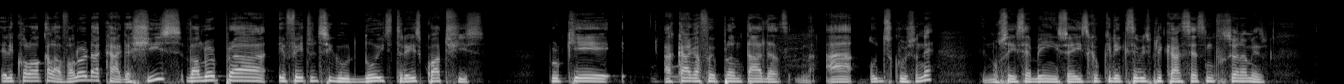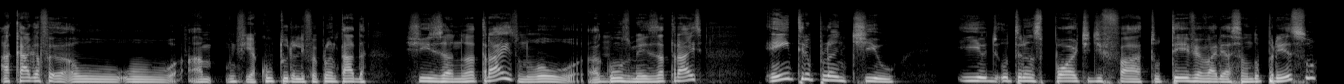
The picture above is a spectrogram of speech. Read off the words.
ele coloca lá valor da carga X, valor para efeito de seguro 2, 3, 4X. Porque a carga foi plantada. A, o discurso, né? Eu não sei se é bem isso. É isso que eu queria que você me explicasse se assim funciona mesmo. A carga foi. O, o, a- enfim, a cultura ali foi plantada X anos atrás, ou alguns meses atrás. Entre o plantio e o, o transporte, de fato, teve a variação do preço.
